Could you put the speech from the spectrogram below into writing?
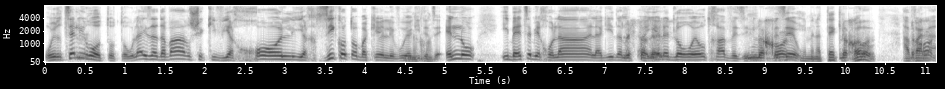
הוא ירצה לראות אותו. אולי זה הדבר שכביכול יחזיק אותו בכלא, והוא נכון. יגיד את זה. אין לו, היא בעצם יכולה להגיד, הילד לא רואה אותך, וזה, נכון. וזהו. היא מנתקת, נכון. אבל, נכון.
